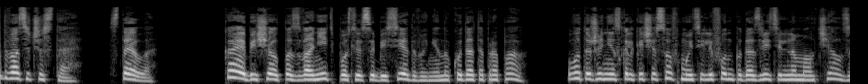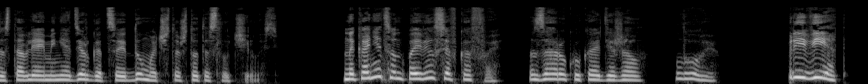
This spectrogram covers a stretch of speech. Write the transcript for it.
26. Стелла. Кай обещал позвонить после собеседования, но куда-то пропал. Вот уже несколько часов мой телефон подозрительно молчал, заставляя меня дергаться и думать, что что-то случилось. Наконец он появился в кафе. За руку Кай держал Лою. «Привет!»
